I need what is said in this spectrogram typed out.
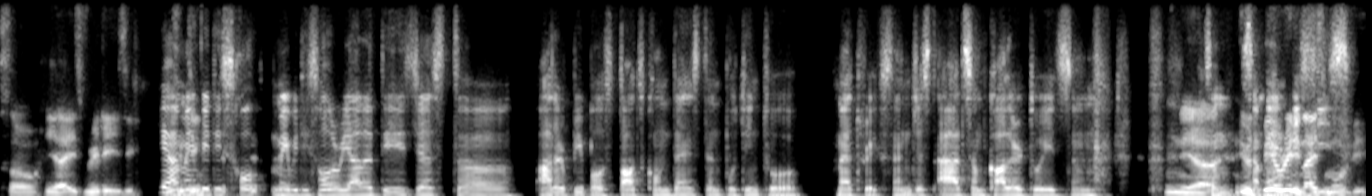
So yeah it's really easy. Yeah maybe this whole maybe this whole reality is just uh, other people's thoughts condensed and put into a matrix and just add some color to it some yeah some, it would be NPCs. a really nice movie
